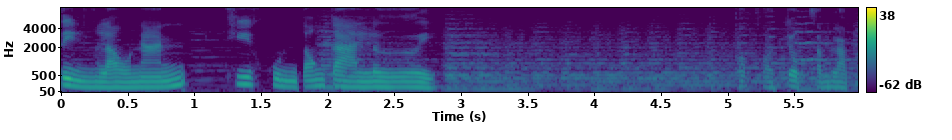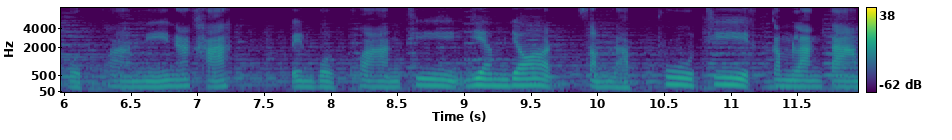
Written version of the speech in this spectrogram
สิ่งเหล่านั้น ที่คุณต้องการเลย ก็ขอจบสำหรับบทความนี้นะคะ เป็นบทความที่เยี่ยมยอดสำหรับผู้ที่กำลังตาม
